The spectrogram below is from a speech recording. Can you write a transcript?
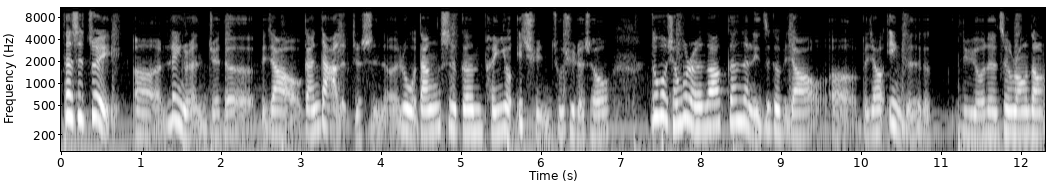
但是最呃令人觉得比较尴尬的就是呢，如果当是跟朋友一群出去的时候，如果全部人都要跟着你这个比较呃比较硬的这个旅游的这个 rundown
